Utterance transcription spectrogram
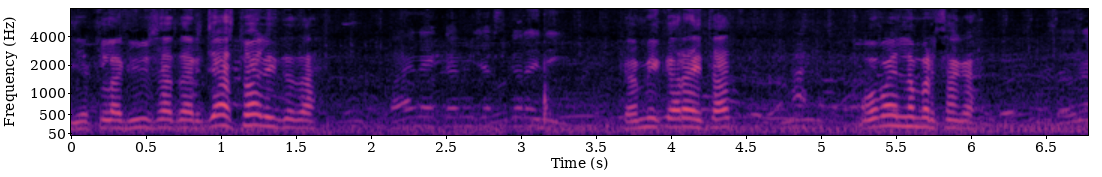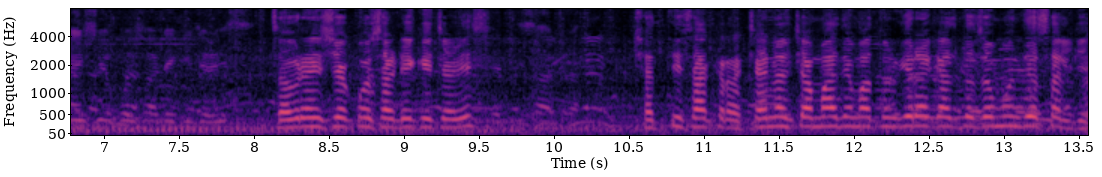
एक लाख वीस हजार. जास्त व्हायली दादा नाही कमी जास्त करायची कमी करायतात. मोबाईल नंबर सांगा. चौऱ्याऐंशी एकोणसाठ एक्केचाळीस. चौऱ्याऐंशी एकोणसाठ एक्केचाळीस. छत्तीस अकरा. छत्तीस अकरा. चॅनलच्या माध्यमातून गिरायकाल तर जमून देसाल की.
